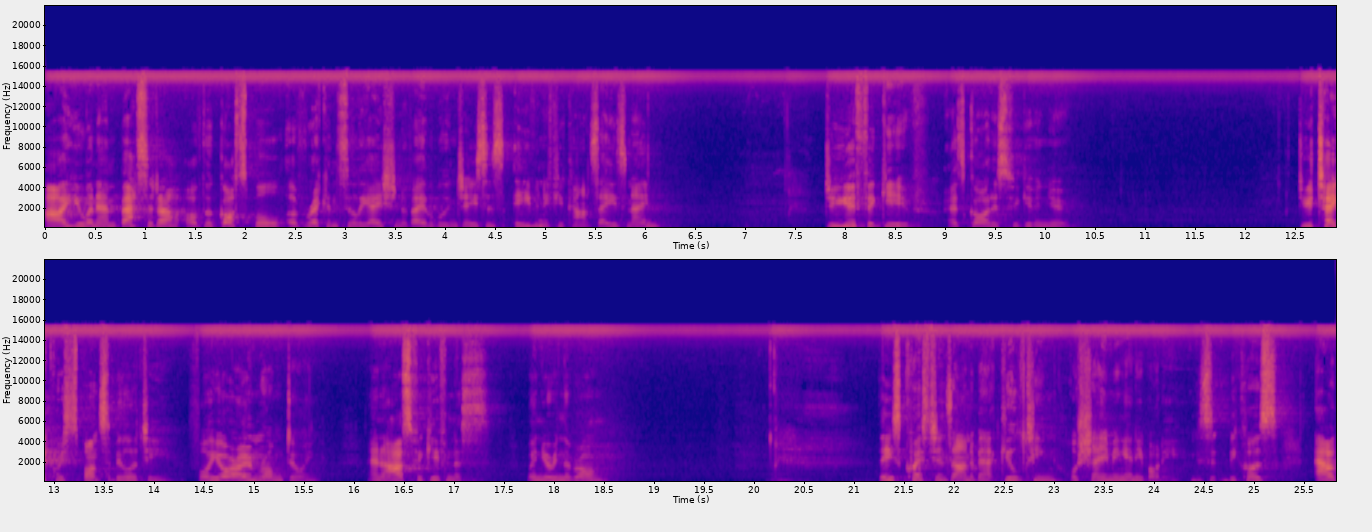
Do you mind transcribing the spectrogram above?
Are you an ambassador of the gospel of reconciliation available in Jesus, even if you can't say his name? Do you forgive as God has forgiven you? Do you take responsibility for your own wrongdoing and ask forgiveness when you're in the wrong? These questions aren't about guilting or shaming anybody because our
